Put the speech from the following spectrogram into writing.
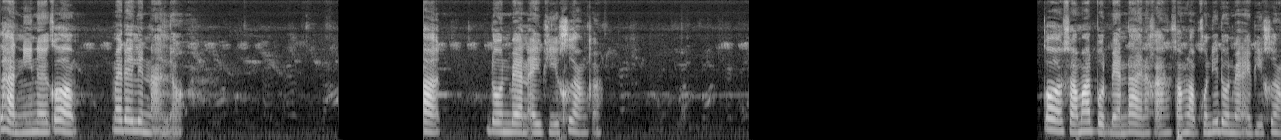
รหัสนี้เนยก็ไม่ได้เล่นนานแล้วโดนแบน IP เครื่องค่ะก็สามารถปลดแบนได้นะคะสำหรับคนที่โดนแบน IP เครื่อง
